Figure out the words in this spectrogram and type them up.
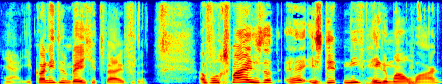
Ja, je kan niet een beetje twijfelen. En volgens mij is, dat, hè, is dit niet helemaal waar.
